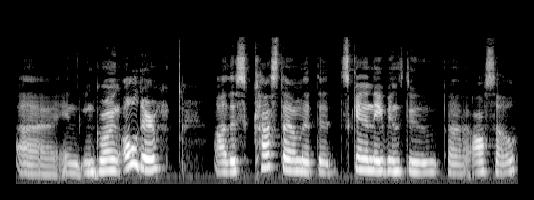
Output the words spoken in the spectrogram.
uh, and, and, growing older, uh, this custom that the Scandinavians do uh, also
